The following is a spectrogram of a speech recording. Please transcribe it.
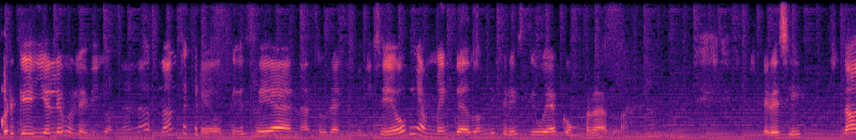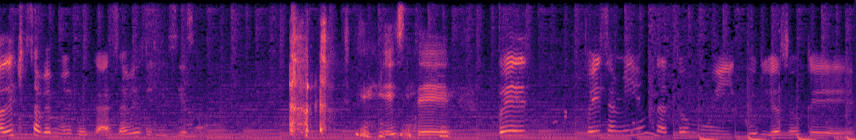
Porque yo luego le digo, no, no, no te creo que sea natural. Y me dice, obviamente, ¿a dónde crees que voy a comprarla? Pero sí. No, de hecho sabe muy rica, sabe deliciosa. Este, pues, pues a mí un dato muy curioso que,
